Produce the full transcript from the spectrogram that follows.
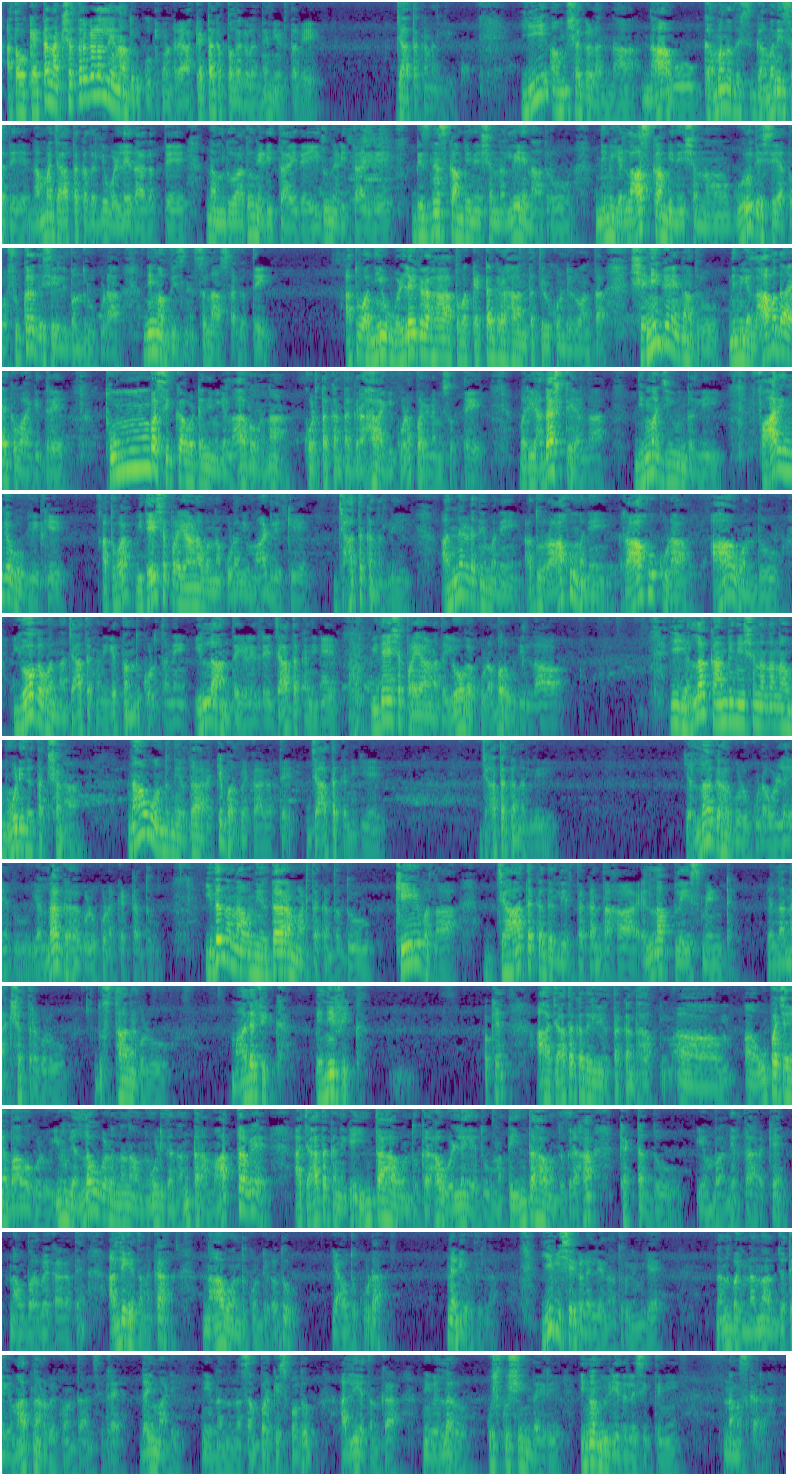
ಅಥವಾ ಕೆಟ್ಟ ನಕ್ಷತ್ರಗಳಲ್ಲಿ ಏನಾದರೂ ಕೂತ್ಕೊಂಡ್ರೆ ಆ ಕೆಟ್ಟ ಫಲಗಳನ್ನೇ ನೀಡ್ತವೆ ಜಾತಕನಲ್ಲಿ. ಈ ಅಂಶಗಳನ್ನ ನಾವು ಗಮನದ, ಗಮನಿಸದೆ ನಮ್ಮ ಜಾತಕದಲ್ಲಿ ಒಳ್ಳೇದಾಗತ್ತೆ, ನಮ್ದು ಅದು ನಡೀತಾ ಇದೆ, ಇದು ನಡೀತಾ ಇದೆ ಬಿಸ್ನೆಸ್ ಕಾಂಬಿನೇಷನ್ನಲ್ಲಿ ಏನಾದರೂ ನಿಮಗೆ ಲಾಸ್ ಕಾಂಬಿನೇಷನ್ ಗುರು ದೆಸೆ ಅಥವಾ ಶುಕ್ರ ದೆಸೆಯಲ್ಲಿ ಬಂದರೂ ಕೂಡ ನಿಮ್ಮ ಬಿಸ್ನೆಸ್ ಲಾಸ್ ಆಗುತ್ತೆ. ಅಥವಾ ನೀವು ಒಳ್ಳೆ ಗ್ರಹ ಅಥವಾ ಕೆಟ್ಟ ಗ್ರಹ ಅಂತ ತಿಳ್ಕೊಂಡಿರುವಂತ ಶನಿಗ ಏನಾದರೂ ನಿಮಗೆ ಲಾಭದಾಯಕವಾಗಿದ್ರೆ ತುಂಬಾ ಸಿಕ್ಕಾಪಟ್ಟೆ ನಿಮಗೆ ಲಾಭವನ್ನ ಕೊಡ್ತಕ್ಕಂಥ ಗ್ರಹ ಆಗಿ ಕೂಡ ಪರಿಣಮಿಸುತ್ತೆ. ಬರೀ ಅದಷ್ಟೇ ಅಲ್ಲ, ನಿಮ್ಮ ಜೀವನದಲ್ಲಿ ಫಾರಿನ್ಗೆ ಹೋಗ್ಲಿಕ್ಕೆ ಅಥವಾ ವಿದೇಶ ಪ್ರಯಾಣವನ್ನ ಕೂಡ ನೀವು ಮಾಡಲಿಕ್ಕೆ ಜಾತಕನಲ್ಲಿ ಹನ್ನೆರಡನೇ ಮನೆ, ಅದು ರಾಹು ಮನೆ, ರಾಹು ಕೂಡ ಆ ಒಂದು ಯೋಗವನ್ನ ಜಾತಕನಿಗೆ ತಂದು ಕೊಡ್ತಾನೆ ಇಲ್ಲ ಅಂತ ಹೇಳಿದ್ರೆ ಜಾತಕನಿಗೆ ವಿದೇಶ ಪ್ರಯಾಣದ ಯೋಗ ಕೂಡ ಬರುವುದಿಲ್ಲ. ಈ ಎಲ್ಲ ಕಾಂಬಿನೇಷನ್ ಅನ್ನು ನಾವು ನೋಡಿದ ತಕ್ಷಣ ನಾವು ಒಂದು ನಿರ್ಧಾರಕ್ಕೆ ಬರಬೇಕಾಗತ್ತೆ. ಜಾತಕನಿಗೆ, ಜಾತಕನಲ್ಲಿ ಎಲ್ಲ ಗ್ರಹಗಳು ಕೂಡ ಒಳ್ಳೆಯದು, ಎಲ್ಲ ಗ್ರಹಗಳು ಕೂಡ ಕೆಟ್ಟದ್ದು. ಇದನ್ನು ನಾವು ನಿರ್ಧಾರ ಮಾಡ್ತಕ್ಕಂಥದ್ದು ಕೇವಲ ಜಾತಕದಲ್ಲಿರ್ತಕ್ಕಂತಹ ಎಲ್ಲ ಪ್ಲೇಸ್ಮೆಂಟ್ ಎಲ್ಲ ನಕ್ಷತ್ರಗಳು, ದುಸ್ಥಾನಗಳು, ಮಾಲೆಫಿಕ್, ಬೆನಿಫಿಕ್ ಓಕೆ ಆ ಜಾತಕದಲ್ಲಿ ಇರ್ತಕ್ಕಂತಹ ಉಪಜಯ ಭಾವಗಳು ಇವು ಎಲ್ಲವುಗಳನ್ನು ನಾವು ನೋಡಿದ ನಂತರ ಮಾತ್ರವೇ ಆ ಜಾತಕನಿಗೆ ಇಂತಹ ಒಂದು ಗ್ರಹ ಒಳ್ಳೆಯದು ಮತ್ತೆ ಇಂತಹ ಒಂದು ಗ್ರಹ ಕೆಟ್ಟದ್ದು ಎಂಬ ನಿರ್ಧಾರಕ್ಕೆ ನಾವು ಬರಬೇಕಾಗತ್ತೆ. ಅಲ್ಲಿಗೆ ತನಕ ನಾವು ಅಂದುಕೊಂಡಿರೋದು ಯಾವುದು ಕೂಡ ನಡೆಯೋದಿಲ್ಲ ಈ ವಿಷಯಗಳಲ್ಲಿ ಏನಾದರೂ ನಿಮಗೆ ನನ್ನ ಬಗ್ಗೆ ನನ್ನ ಜೊತೆಗೆ ಮಾತನಾಡಬೇಕು ಅಂತ ಅನಿಸಿದರೆ ದಯಮಾಡಿ ನೀವು ನನ್ನನ್ನು ಸಂಪರ್ಕಿಸ್ಬೋದು. ಅಲ್ಲಿಯ ತನಕ ನೀವೆಲ್ಲರೂ ಖುಷಿ ಖುಷಿಯಿಂದ ಇರಿ. ಇನ್ನೊಂದು ವಿಡಿಯೋದಲ್ಲಿ ಸಿಗ್ತೀನಿ. ನಮಸ್ಕಾರ.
